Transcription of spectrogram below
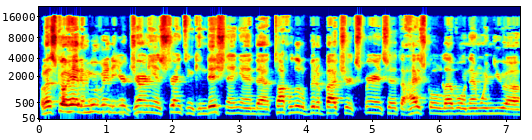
Well, let's go ahead and move into your journey in strength and conditioning and uh, talk a little bit about your experience at the high school level and then when you uh,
